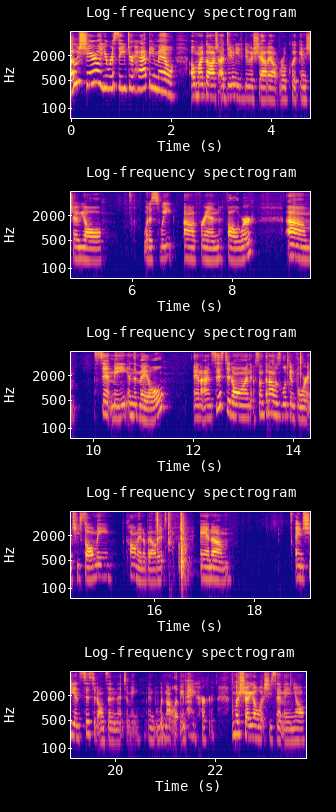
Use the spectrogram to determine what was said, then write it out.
Oh, Cheryl, you received your happy mail. Oh my gosh, I do need to do a shout out real quick and show y'all what a sweet uh, friend, follower, um, sent me in the mail. And I insisted on something I was looking for and she saw me comment about it. And um, and she insisted on sending it to me and would not let me pay her. I'm going to show y'all what she sent me and y'all,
